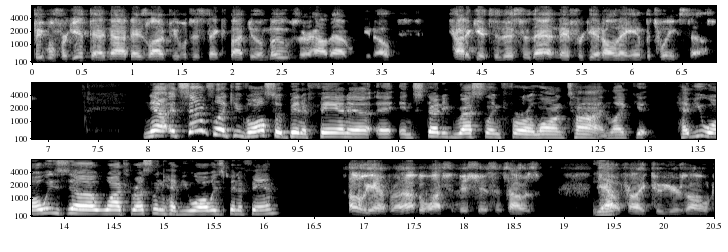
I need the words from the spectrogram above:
people forget that nowadays. A lot of people just think about doing moves or how that you know how to get to this or that, and they forget all that in between stuff. Now it sounds like you've also been a fan uh, and studied wrestling for a long time. Like, have you always uh, watched wrestling? Have you always been a fan? Oh yeah, bro. I've been watching this shit since I was yeah, probably two years old.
